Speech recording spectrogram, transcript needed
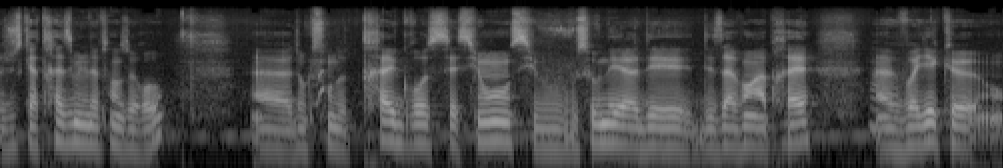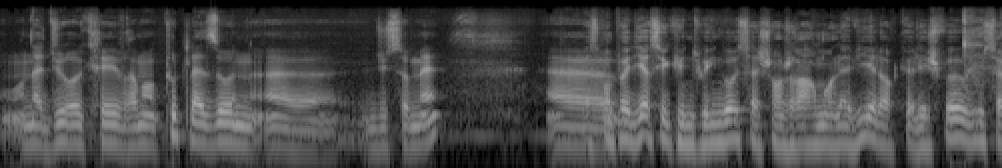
jusqu'à 13 900 euros. donc, ce sont de très grosses sessions. Si vous vous souvenez des, des avant-après, vous voyez qu'on a dû recréer vraiment toute la zone du sommet. Ce qu'on peut dire, c'est qu'une Twingo, ça change rarement la vie, alors que les cheveux, vous, ça,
